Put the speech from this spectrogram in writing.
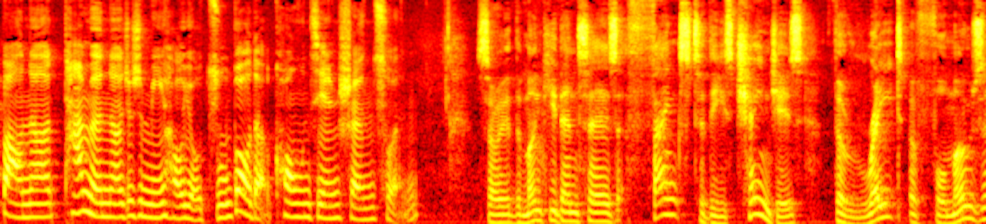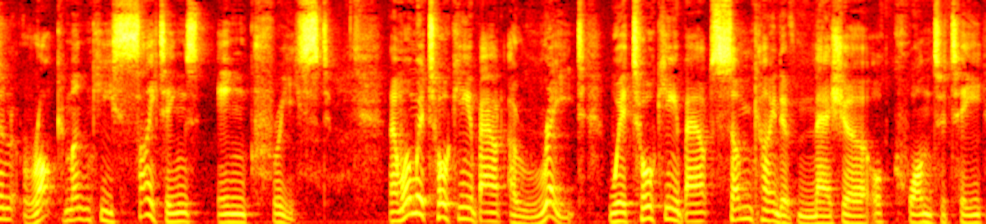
保呢，他们呢就是猕猴有足够的空间生存。So the monkey then says, thanks to these changes, the rate of Formosan rock monkey sightings increased. Now, when we're talking about a rate, we're talking about some kind of measure or quantity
